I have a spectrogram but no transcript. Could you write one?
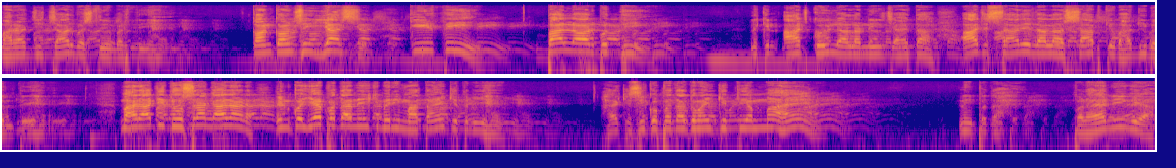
महाराज जी, चार वस्तुएँ बढ़ती हैं। कौन कौन सी? यश, कीर्ति, बल और बुद्धि। लेकिन आज कोई लाला नहीं चाहता। आज सारे लाला सांप के भागी बनते हैं। महाराज जी, दूसरा कारण, इनको यह पता नहीं कि मेरी माताएँ कितनी हैं। है किसी को पता? तुम्हारी कितनी अम्मा है? नहीं पता है। पढ़ाया नहीं गया।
